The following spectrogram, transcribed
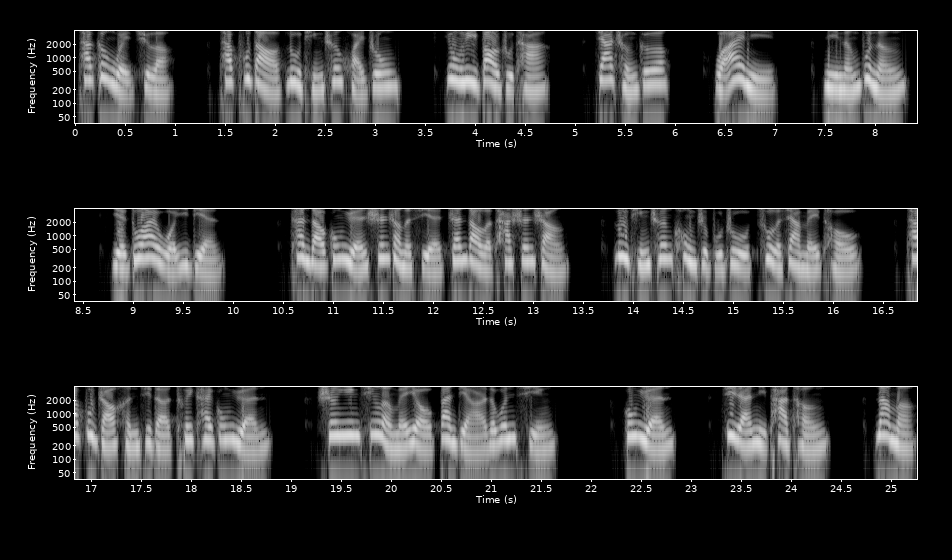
他更委屈了，他扑到陆廷琛怀中，用力抱住他。嘉诚哥，我爱你，你能不能？也多爱我一点。看到公园身上的血沾到了他身上，陆廷琛控制不住蹙了下眉头。他不着痕迹的推开公园，声音清冷，没有半点儿的温情。公园，既然你怕疼，那么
